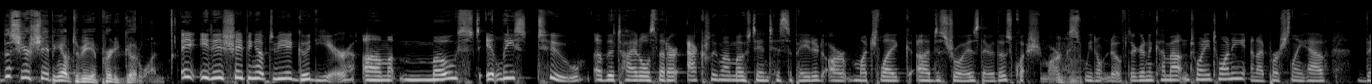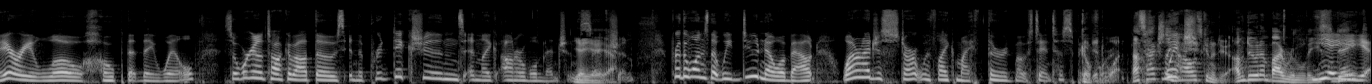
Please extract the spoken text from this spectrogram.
this year's shaping up to be a pretty good one. It, it is shaping up to be a good year. Um, most, at least two of the titles that are actually my most anticipated are much like uh, Destroyers. They're those question marks. Mm-hmm. We don't know if they're going to come out in 2020, and I personally have very low hope that they will. So we're going to talk about those in the predictions and like honorable mentions Yeah, yeah, yeah. section. For the ones that we do know about, why don't I just start with like my third most Go anticipated for one? it. That's actually how I was going to do it. I'm doing it by release Yeah, yeah, date, yeah.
